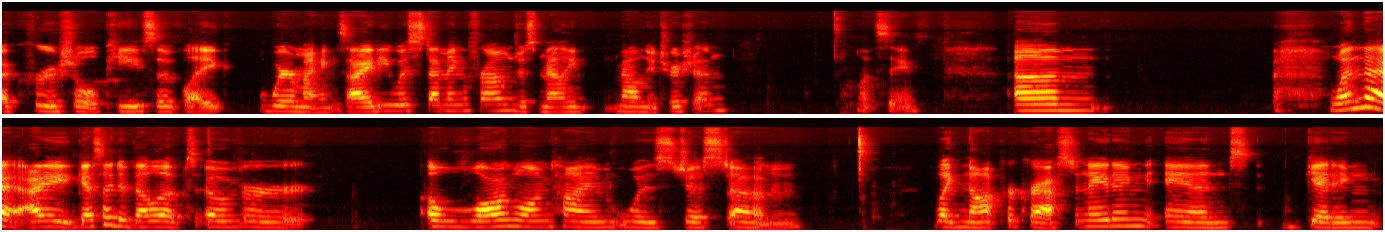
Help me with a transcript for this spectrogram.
a, crucial piece of like where my anxiety was stemming from just mal- malnutrition. Let's see. Um, one that i guess i developed over a long long time was just um, like not procrastinating and getting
